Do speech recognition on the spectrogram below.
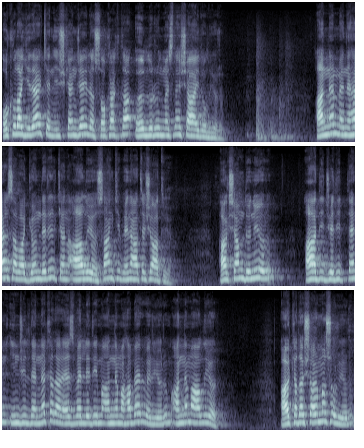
okula giderken işkenceyle sokakta öldürülmesine şahit oluyorum. Annem beni her sabah gönderirken ağlıyor sanki beni ateşe atıyor. Akşam dönüyorum. Adi Cedid'den, İncil'den ne kadar ezberlediğimi anneme haber veriyorum. Annem ağlıyor. Arkadaşlarıma soruyorum.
